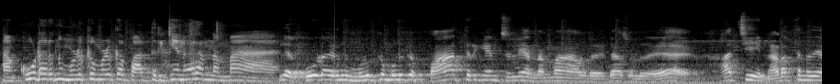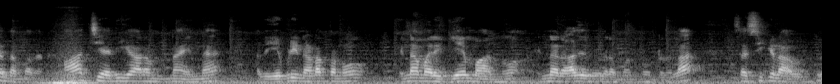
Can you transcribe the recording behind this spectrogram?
நான் கூட இருந்து முழுக்க முழுக்க பார்த்துருக்கேன்னு வேற அந்த அம்மா. இல்லை கூட இருந்து முழுக்க முழுக்க பார்த்துருக்கேன்னு சொல்லி அந்த அம்மா ஒரு இதாக சொல்லுது. ஆட்சியை நடத்துனதே அந்த அம்மா தானே. ஆட்சி அதிகாரம்னா என்ன? அதை எப்படி நடத்தணும்? என்ன மாதிரி கேம் ஆடணும்? என்ன ராஜதந்திரம் பண்ணணுன்றதெல்லாம் சசிகலாவுக்கு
